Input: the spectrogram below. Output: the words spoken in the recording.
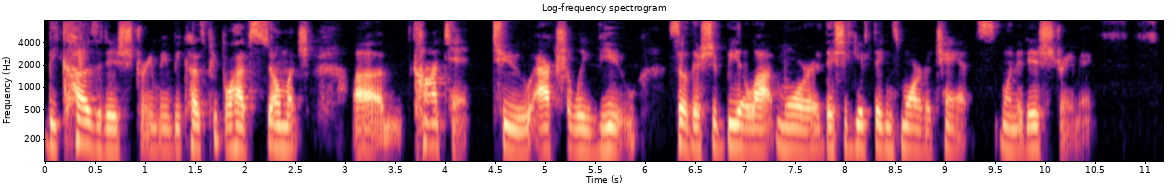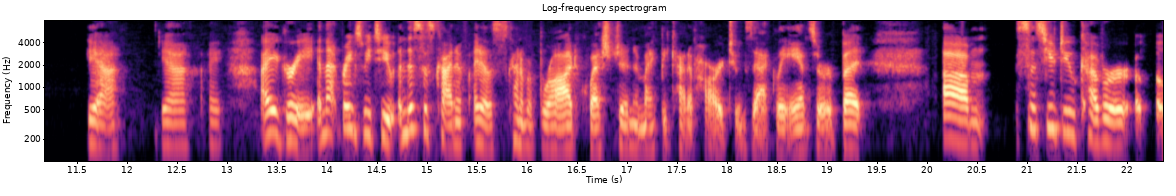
because it is streaming, because people have so much um, content to actually view. So there should be a lot more, they should give things more of a chance when it is streaming. Yeah. Yeah, I I agree. And that brings me to and this is kind of I know this is kind of a broad question. It might be kind of hard to exactly answer, but um since you do cover a,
